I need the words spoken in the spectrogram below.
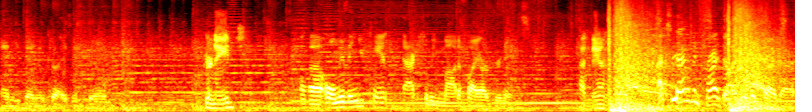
anything in Crysis 2. Grenades? Uh, only thing you can't actually modify are grenades. God damn it. Actually, I haven't tried that. I think I'll try that.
